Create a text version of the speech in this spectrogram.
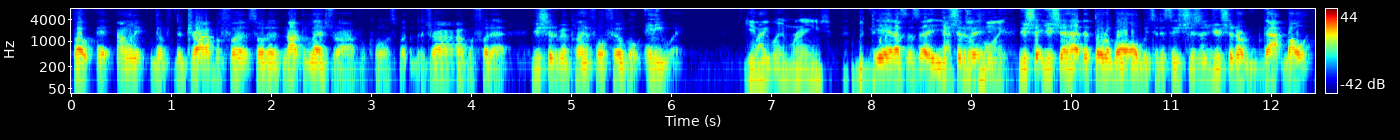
But it, I only the, the drive before. So the not the last drive, of course, but the drive before that, you should have been playing for a field goal anyway. Yeah, Like- we were in range. But Yeah, that's what I say. You That's a should have good been. point. You should you should have had to throw the ball all the way to the six. You should you should have got about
